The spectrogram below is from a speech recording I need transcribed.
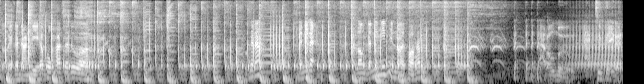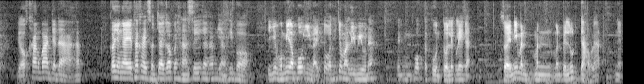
ตัวเล็กก็ดังดีครับพกพาสะดวกโอเคนะแค่นี้แหละ ลองกันนิดๆหน่อยๆพอครับ เดี๋ยวข้างบ้านจะด่าครับ ก็ยังไงถ้าใครสนใจก็ไปหาซื้อกันครับอย่างที่บอกจริงๆผมมีลำโพงอีกหลายตัวที่จะมารีวิวนะ เป็นพวกตระกูลตัวเล็กๆอะ่ะส่วนอันนี้มันมันมันเป็นรุ่นเก่าแล้วเนี่ย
